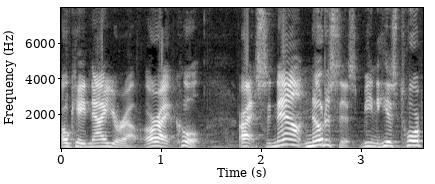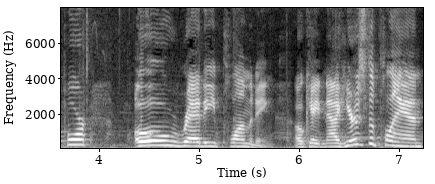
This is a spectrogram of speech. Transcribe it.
Okay, now you're out. All right, cool. All right, so now notice this. Being his torpor already plummeting. Okay, now here's the plan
